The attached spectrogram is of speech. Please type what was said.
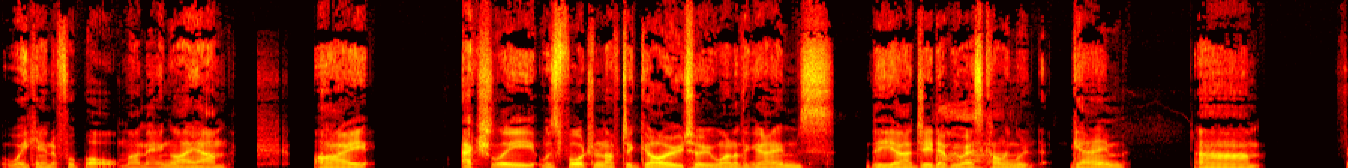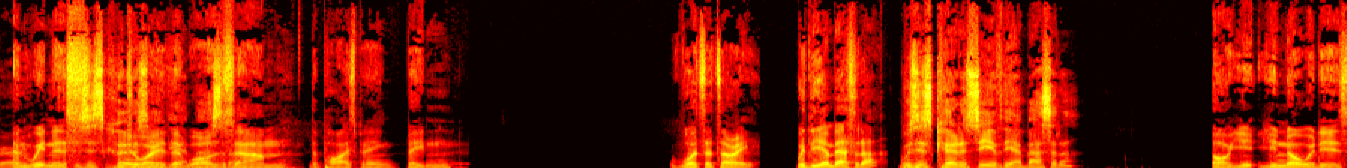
weekend of football, my man. I um, I actually was fortunate enough to go to one of the games, the uh, GWS Ah. Collingwood game, um, Very and witness the joy of the that was um, the Pies being beaten. What's that? Sorry, with the ambassador. Was this courtesy of the ambassador? Oh, you you know it is.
